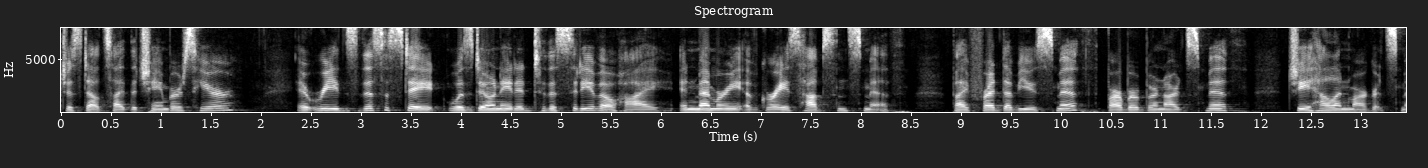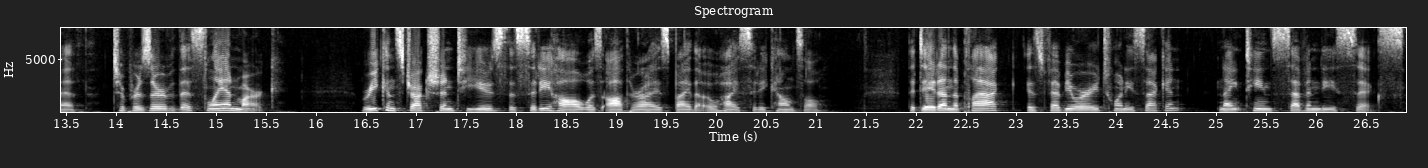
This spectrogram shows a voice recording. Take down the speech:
just outside the chambers here. It reads, "This estate was donated to the city of Ojai in memory of Grace Hobson Smith by Fred W. Smith, Barbara Bernard Smith, G. Helen Margaret Smith to preserve this landmark. Reconstruction to use the city hall was authorized by the Ojai City Council. The date on the plaque is February 22nd, 1976,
